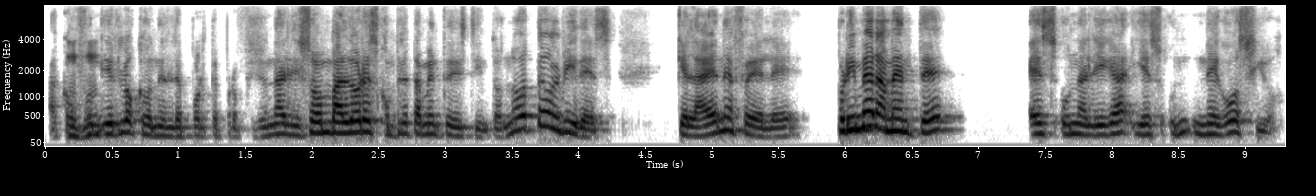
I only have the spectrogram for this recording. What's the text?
a confundirlo con el deporte profesional y son valores completamente distintos. No te olvides que la NFL, primeramente, es una liga y es un negocio.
